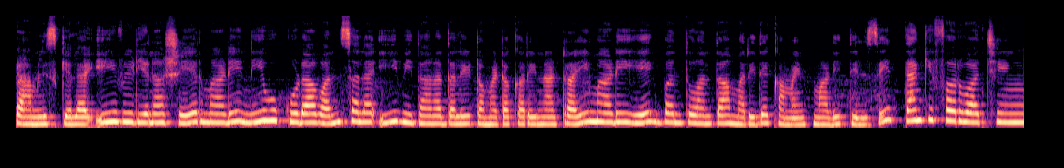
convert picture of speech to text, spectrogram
ಫ್ಯಾಮ್ಲೀಸ್ಗೆಲ್ಲ ಈ ವಿಡಿಯೋನ ಶೇರ್ ಮಾಡಿ. ನೀವು ಕೂಡ ಒಂದು ಸಲ ಈ ವಿಧಾನದಲ್ಲಿ ಟೊಮೆಟೊ ಕರಿನ ಟ್ರೈ ಮಾಡಿ ಹೇಗೆ ಬಂತು ಅಂತ ಮರಿದೆ ಕಮೆಂಟ್ ಮಾಡಿ ತಿಳಿಸಿ. Thank you for watching.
